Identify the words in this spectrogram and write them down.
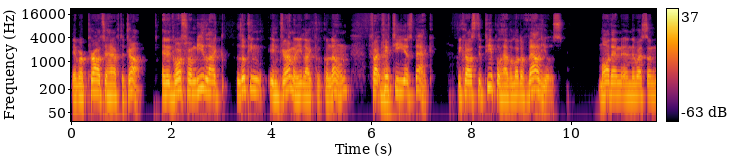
they were proud to have the job, and it was for me like looking in Germany, like Cologne, 50 yeah. years back, because the people have a lot of values more than in the Western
